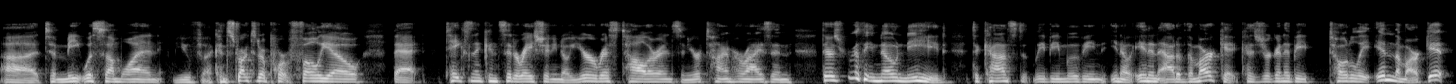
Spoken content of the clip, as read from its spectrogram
uh, to meet with someone, you've uh, constructed a portfolio that takes into consideration, you know, your risk tolerance and your time horizon, there's really no need to constantly be moving, you know, in and out of the market because you're going to be totally in the market.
